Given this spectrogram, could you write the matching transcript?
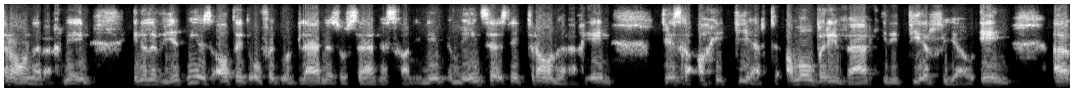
tranerig, nê? Nee? En en hulle weet nie is altyd of dit oor gladness of sadness gaan nie. Nee, mense is net tranerig en jy's geagiteerd. Almal by die werk irriteer vir jou en uh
